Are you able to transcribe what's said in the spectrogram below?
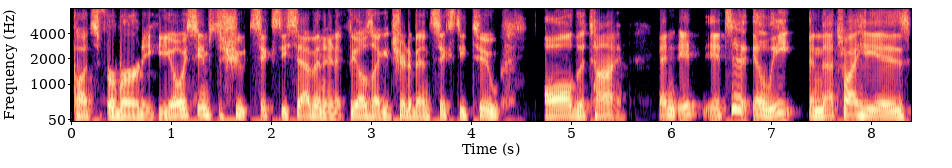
putts for birdie. He always seems to shoot 67, and it feels like it should have been 62 all the time and it it's elite, and that's why he is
